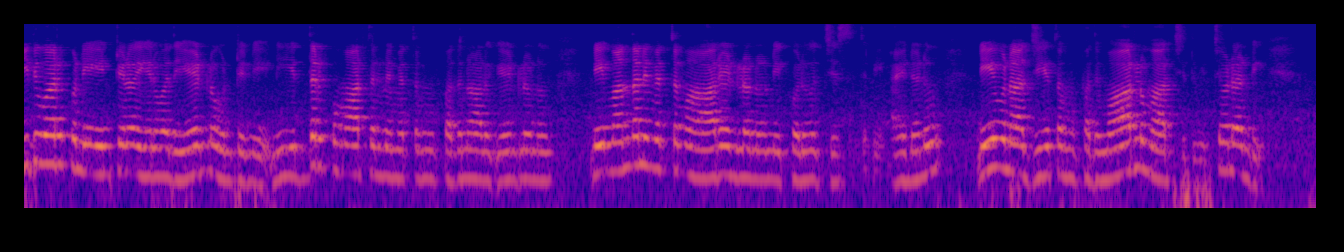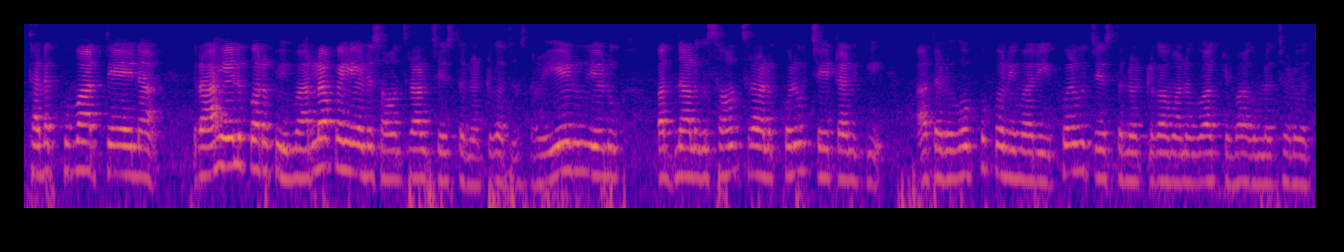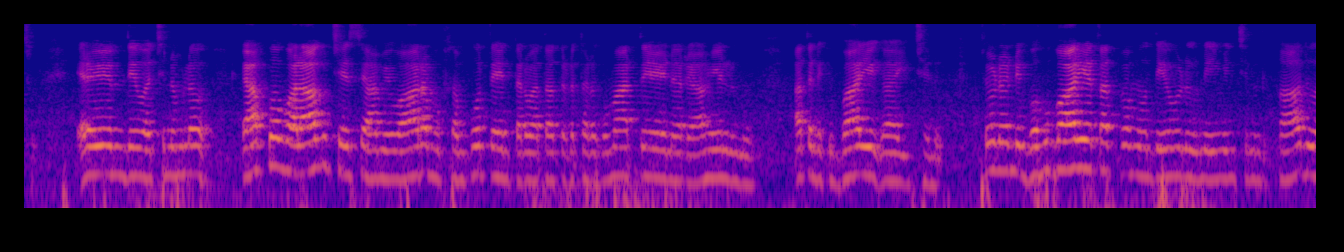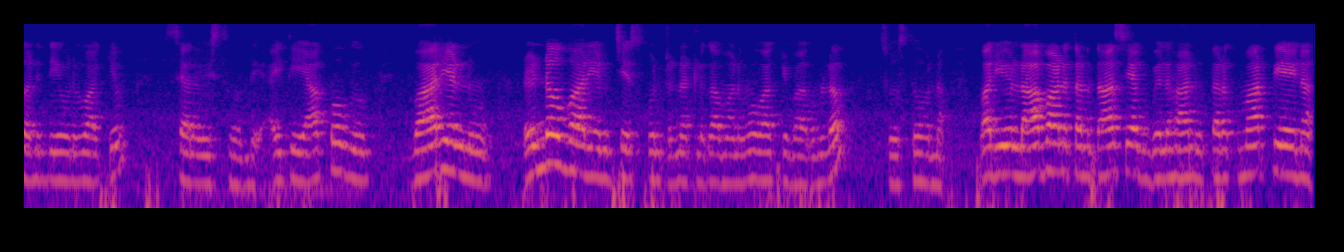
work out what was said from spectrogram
ఇది వరకు నీ ఇంటిలో ఇరవై ఏండ్లు ఉంటుంది నీ ఇద్దరు కుమార్తెల నిమిత్తము పద్నాలుగు ఏండ్లను నీ మంద నిమిత్తము ఆరేండ్లను నీ కొలువు చేస్తుంది అయినను నీవు నా జీతము పదిమార్లు మార్చింది మార్చితివి. చూడండి తన కుమార్తె అయిన రాహేలు కొరకు మరొక ఏడు సంవత్సరాలు చేస్తున్నట్టుగా చూస్తున్నాం. ఏడు ఏడు పద్నాలుగు సంవత్సరాలు కొలువు చేయటానికి అతడు ఒప్పుకొని మరి కొలువు చేస్తున్నట్లుగా మనం వాక్య భాగంలో చూడవచ్చు. ఇరవై ఎనిమిది వచనంలో యాకోబు అలాగు చేసి ఆమె వారం సంపూర్తయిన తర్వాత అతడు తన కుమార్తె అయిన రాహేలును అతనికి భార్యగా ఇచ్చాను. చూడండి బహుభార్య తత్వము దేవుడు నియమించినది కాదు అని దేవుని వాక్యం సెలవిస్తుంది. అయితే యాకోబు భార్యలను రెండవ భార్యను చేసుకుంటున్నట్లుగా మనము వాక్య భాగంలో చూస్తూ ఉన్నాం. మరియు లాభాను తన దాసియాకు బిల్హాను తన కుమార్తె అయిన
